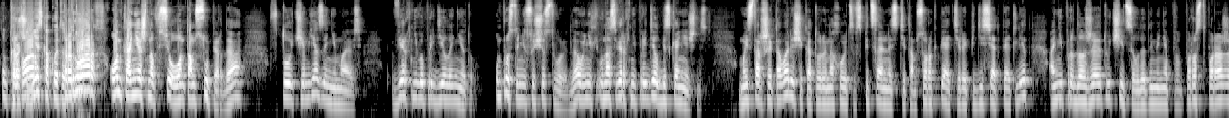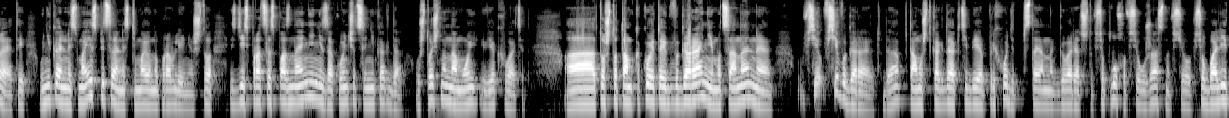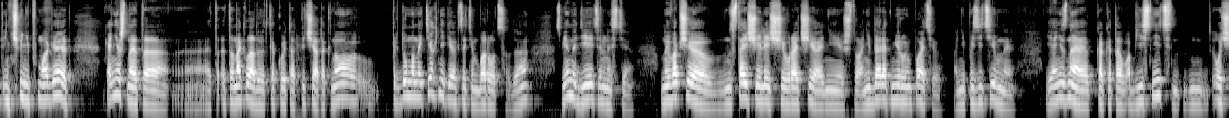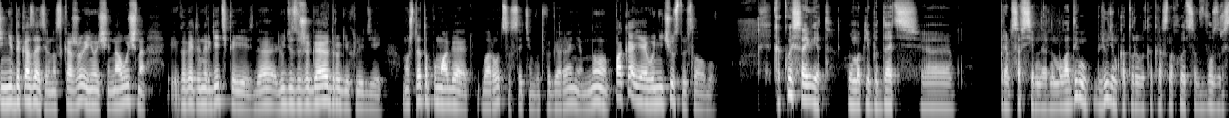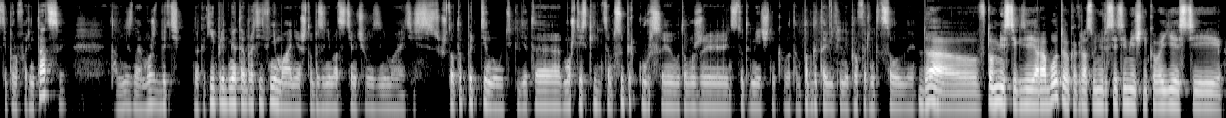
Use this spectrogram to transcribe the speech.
ну, короче, тротуар, есть какой-то тротуар, труд. он, конечно, все, он там супер, да. В то, чем я занимаюсь, верхнего предела нету он просто не существует. Да? У, них, у нас верхний предел бесконечность. Мои старшие товарищи, которые находятся в специальности там 45-55 лет, они продолжают учиться. Вот это меня просто поражает. И уникальность моей специальности, мое направление, что здесь процесс познания не закончится никогда. Уж точно на мой век хватит. А то, что там какое-то выгорание эмоциональное, все, все выгорают, да, потому что когда к тебе приходят, постоянно говорят, что все плохо, все ужасно, все, все болит и ничего не помогает, конечно, это, э, это, это накладывает какой-то отпечаток, но придуманы техники, как с этим бороться, да, смена деятельности, ну и вообще настоящие лечащие врачи, они что, они дарят миру эмпатию, они позитивные, я не знаю, как это объяснить, очень недоказательно скажу и не очень научно. Какая-то энергетика есть, да, люди зажигают других людей. Может, это помогает бороться с этим вот выгоранием, но пока я его не чувствую, слава богу. Какой совет вы могли бы дать э, прям совсем, наверное, молодым людям, которые вот как раз находятся в возрасте профориентации, там, не знаю, может быть, на какие предметы обратить внимание, чтобы заниматься тем, чем вы занимаетесь, что-то подтянуть, где-то, может, есть какие-то там суперкурсы у того же Института Мечникова, там подготовительные, профориентационные. Да, в том месте, где я работаю, как раз в университете Мечникова есть и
